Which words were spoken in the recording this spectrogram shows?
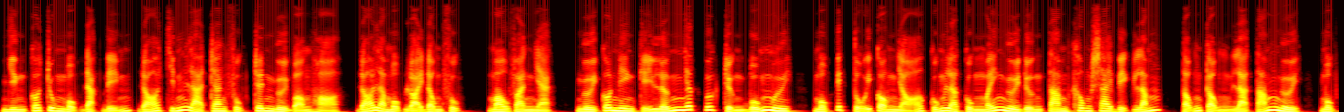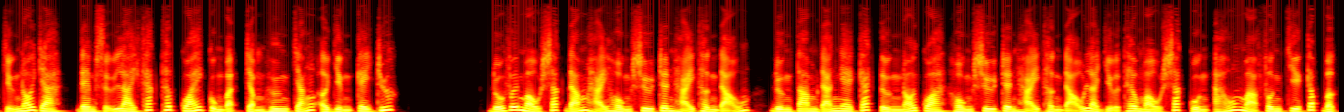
nhưng có chung một đặc điểm, đó chính là trang phục trên người bọn họ, đó là một loại đồng phục, màu vàng nhạt, người có niên kỷ lớn nhất ước chừng 40, một ít tuổi còn nhỏ cũng là cùng mấy người đường tam không sai biệt lắm, tổng cộng là 8 người, một chữ nói ra, đem sử lai khắc thất quái cùng bạch trầm hương trắng ở rừng cây trước. Đối với màu sắc đám hải hồn sư trên hải thần đảo, đường tam đã nghe các tường nói qua hồn sư trên hải thần đảo là dựa theo màu sắc quần áo mà phân chia cấp bậc,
